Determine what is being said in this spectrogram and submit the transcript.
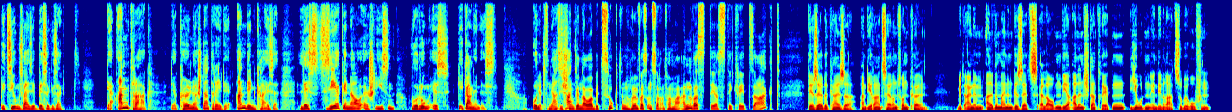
beziehungsweise besser gesagt, der Antrag der Kölner Stadträte an den Kaiser lässt sehr genau erschließen, worum es gegangen ist. Und Jetzt nehmen Sie schon genauer Bezug, dann hören wir es uns doch einfach mal an, was das Dekret sagt. Derselbe Kaiser an die Ratsherren von Köln. Mit einem allgemeinen Gesetz erlauben wir allen Stadträten, Juden in den Rat zu berufen.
